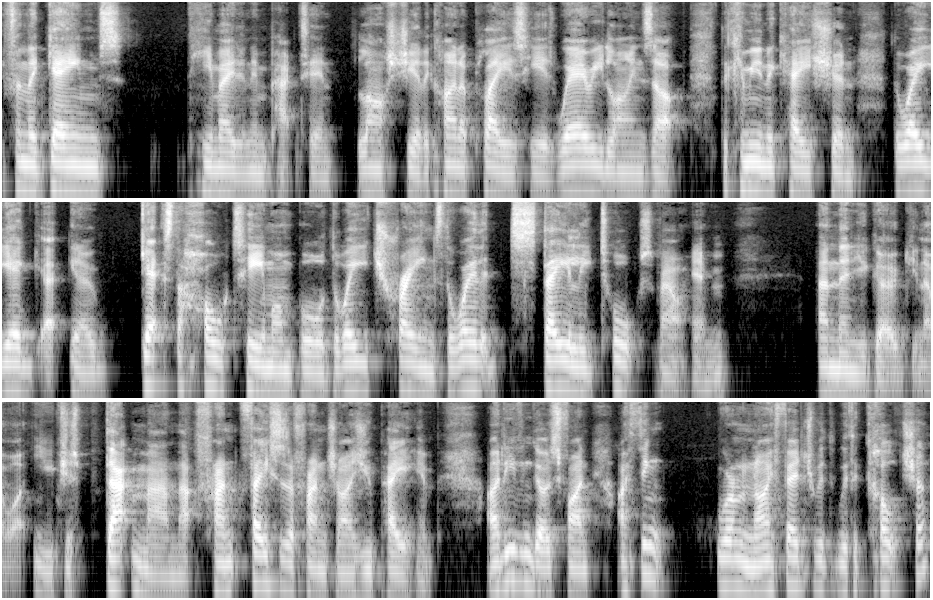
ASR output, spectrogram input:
from the games he made an impact in last year. The kind of plays he is, where he lines up, the communication, the way he uh, you know gets the whole team on board, the way he trains, the way that Staley talks about him. And then you go, you know what? You just that man, that fran- faces a franchise. You pay him. I'd even go as fine. I think we're on a knife edge with with a culture.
